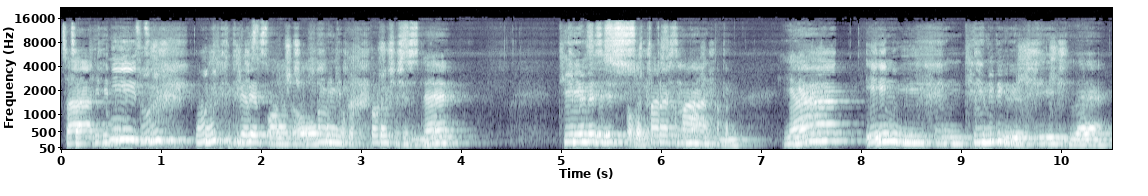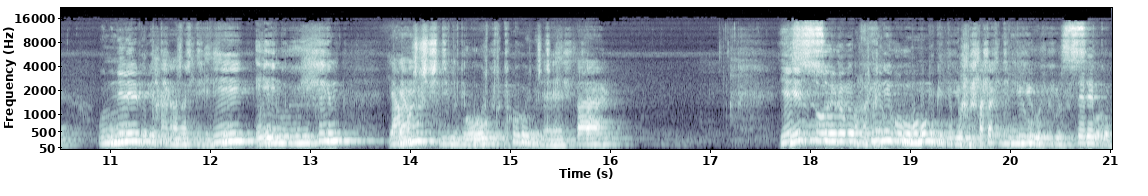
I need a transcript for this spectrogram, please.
За тэдний зүрх үйлдэлээс болж улам тогтоож ирсэн тийм. Тиймээс утгаар санаа алдсан Яагаад энэ үеийнхэн тэмдэг үйлчлэл вэ? Үнээр би танарт хэлье. Энэ үеийнхэн ямар ч тэмдэг өгдөггүй гэж айлаа. Есүс өөрөө Бурхны хүн мөн гэдэг батлах тэмдгийг өгөх хүсээгүй.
